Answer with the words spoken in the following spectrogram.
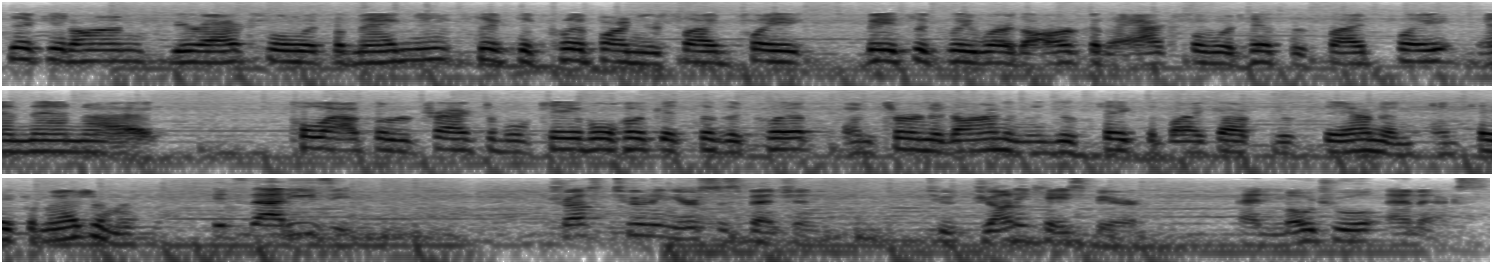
stick it on your axle with the magnet, stick the clip on your side plate, basically where the arc of the axle would hit the side plate, and then uh, pull out the retractable cable, hook it to the clip, and turn it on, and then just take the bike off the stand and, and take a measurement. It's that easy. Trust tuning your suspension to Johnny Casebeer and Motool MX.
